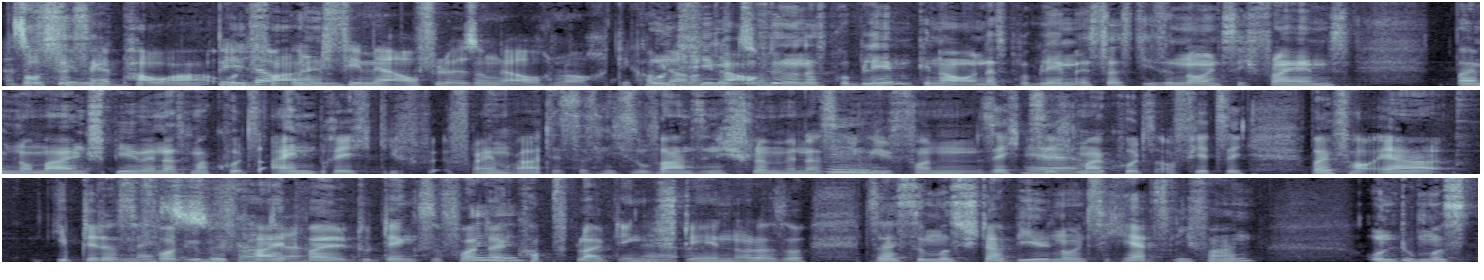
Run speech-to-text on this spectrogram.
also Processing viel mehr Power Bilder und, vor allem, und viel mehr Auflösung auch noch. Die kommt und auch viel mehr Auflösung. Das Problem, genau, und das Problem ist, dass diese 90 Frames beim normalen Spiel, wenn das mal kurz einbricht, die Framerate, ist das nicht so wahnsinnig schlimm. Wenn das mhm. irgendwie von 60 ja. mal kurz auf 40, bei VR gibt dir das sofort Übelkeit, sofort, ja. weil du denkst sofort, mhm. dein Kopf bleibt irgendwie ja. stehen oder so. Das heißt, du musst stabil 90 Hertz liefern und du musst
